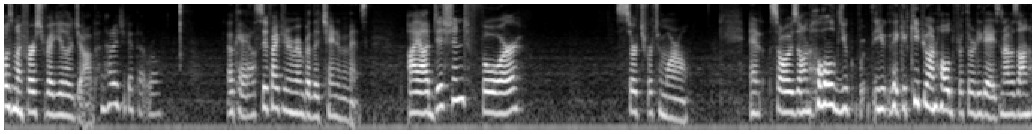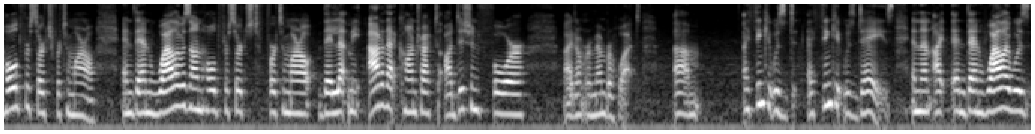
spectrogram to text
was my first regular job. And how did you get that role? Okay, I'll see if I can remember the chain of events. I auditioned for Search for Tomorrow. And so I was on hold. You, you, they could keep you on hold for 30 days, and I was on hold for Search for Tomorrow. And then while I was on hold for Search for Tomorrow, they let me out of that contract to audition for, I don't remember what. Um, I think it was I think it was days, and then I and then while I was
